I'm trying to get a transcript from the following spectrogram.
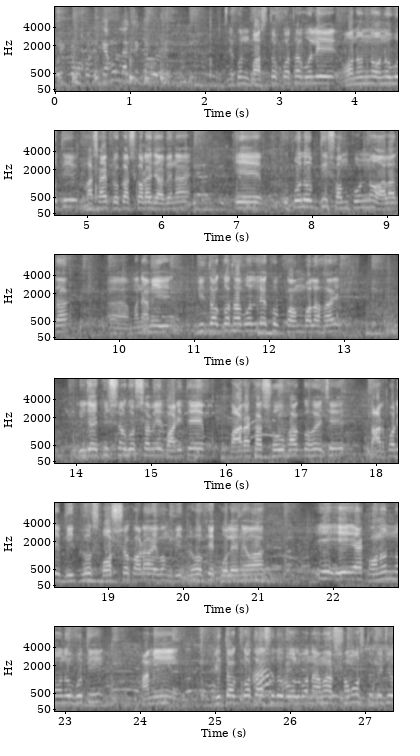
পরিক্রমা করলেন? কেমন লাগছে কি বলবেন? দেখুন, বাস্তব কথা বলি, অনন্য অনুভূতি ভাষায় প্রকাশ করা যাবে না। এ উপলব্ধি সম্পূর্ণ আলাদা। মানে আমি কৃতজ্ঞতা বললে খুব কম বলা হয়। বিজয় কৃষ্ণ গোস্বামীর বাড়িতে পা রাখার সৌভাগ্য হয়েছে। তারপরে বিগ্রহ স্পর্শ করা এবং বিগ্রহকে কোলে নেওয়া। এ এ এক অনন্য অনুভূতি। আমি কৃতজ্ঞতা শুধু বলব না, আমার সমস্ত কিছু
